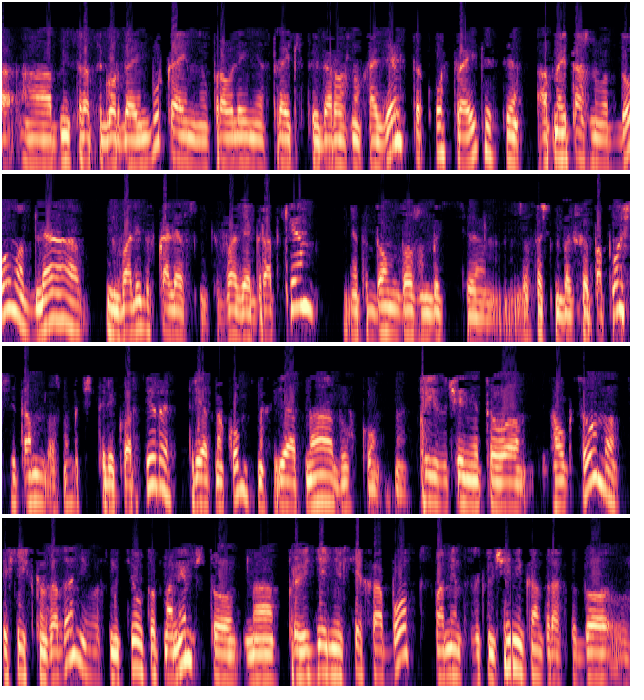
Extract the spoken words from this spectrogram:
а, администрации города Оренбург, а именно Управления строительства и дорожного хозяйства о строительстве одноэтажного дома для инвалидов-колясочников в авиаградке. Этот дом должен быть достаточно большой по площади. Там должно быть четыре квартиры, три однокомнатных и одна двухкомнатная. При изучении этого аукциона в техническом задании его смутил тот момент, что на проведение всех работ с момента заключения контракта до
